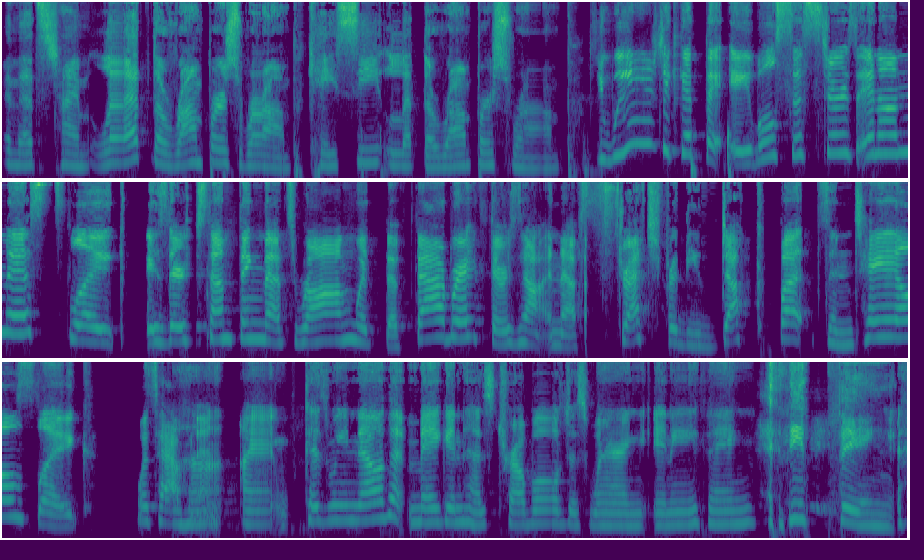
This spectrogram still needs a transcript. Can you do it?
And that's time. Let the rompers romp. Casey, let the rompers romp. Do we need to get the Able sisters in on this? Like, is there something that's wrong with the fabric? There's not enough stretch for these duck butts and tails. Like, what's happening? Uh-huh. Because we know that Megan has trouble just wearing anything. Anything.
